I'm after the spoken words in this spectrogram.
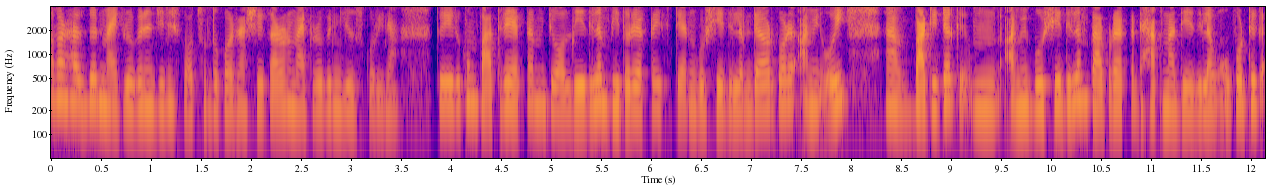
আমার হাজব্যান্ড মাইক্রো ওভেনের জিনিস পছন্দ করে না সেই কারণে মাইক্রো ওভেন ইউজ করি না। তো এরকম পাত্রে একটা আমি জল দিয়ে দিলাম, ভিতরে একটা স্ট্যান্ড বসিয়ে দিলাম। দেওয়ার পরে আমি ওই বাটিটাকে আমি বসিয়ে দিলাম, তারপরে একটা ঢাকনা দিয়ে দিলাম। উপর থেকে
